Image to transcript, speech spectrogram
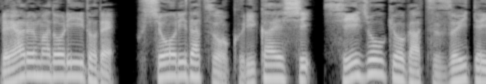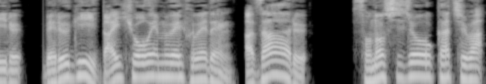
レアル・マドリードで負傷離脱を繰り返し C 状況が続いているベルギー代表 MF エデン・アザール。その市場価値は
